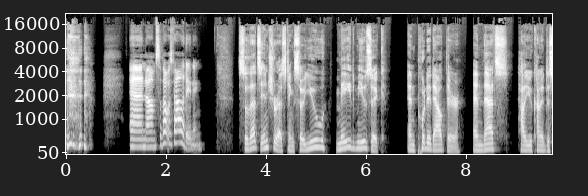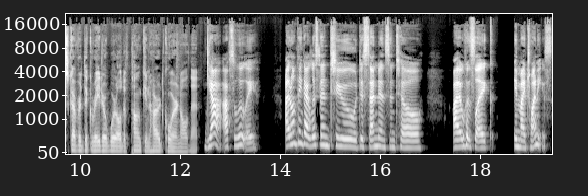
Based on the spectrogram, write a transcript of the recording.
and um, so that was validating. So that's interesting. So you made music and put it out there, and that's how you kind of discovered the greater world of punk and hardcore and all that. Yeah, absolutely. I don't think I listened to Descendents until I was like in my 20s.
